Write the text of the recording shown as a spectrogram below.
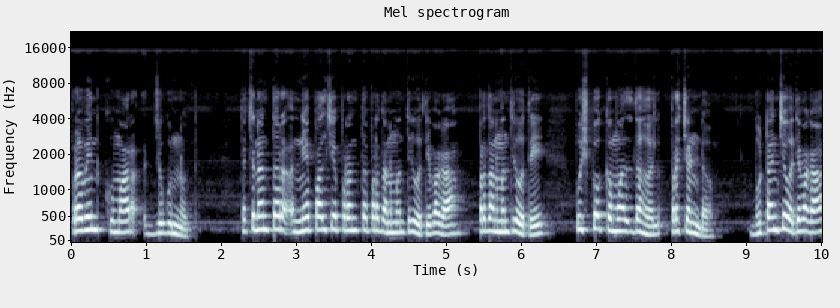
प्रवीण कुमार जुगुन्नोत. त्याच्यानंतर नेपाळचे पंतप्रधानमंत्री होते बघा प्रधानमंत्री होते पुष्पकमल दहल प्रचंड. भूटानचे होते बघा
